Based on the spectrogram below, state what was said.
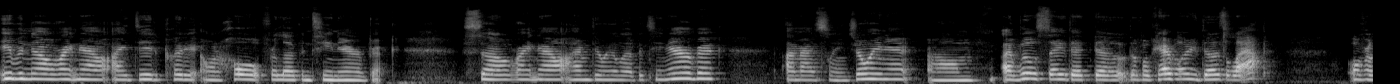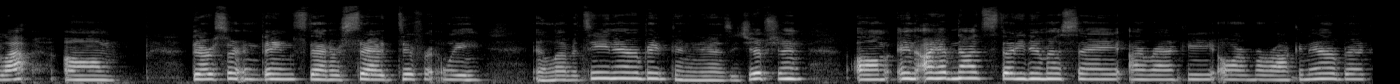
even though right now I did put it on hold for Levantine Arabic. So right now I'm doing Levantine Arabic. I'm actually enjoying it. Um, I will say that the, the vocabulary does lap, overlap. Um, there are certain things that are said differently in Levantine Arabic than it is Egyptian. Um, and I have not studied MSA, Iraqi, or Moroccan Arabic,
